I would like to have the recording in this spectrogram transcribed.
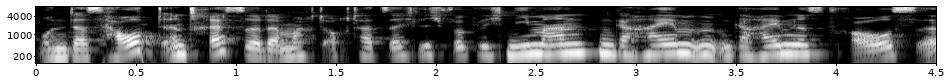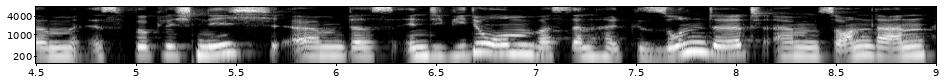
Und das Hauptinteresse, da macht auch tatsächlich wirklich niemand ein Geheim, Geheimnis draus, ähm, ist wirklich nicht ähm, das Individuum, was dann halt gesundet, ähm, sondern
